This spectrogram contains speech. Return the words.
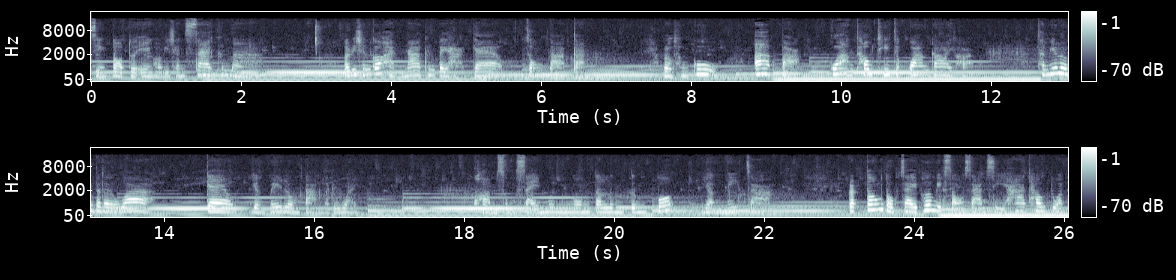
เสียงตอบตัวเองของดิฉันแทรกขึ้นมา แล้วดิฉันก็หันหน้าขึ้นไปหาแก้ว จ้องตากัน เราทั้งกู้อ้าปากกว้างเท่าที่จะกว้างได้ค่ะทำให้ลืมไปเลยว่า แก้วยังไม่ลงตามมาด้วย ความสงสัยมึนงงตะลึงตึงโป๊ะยังไม่จางกลับต้องตกใจเพิ่มอีก 2 3 4 5 เท่าตัวไป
